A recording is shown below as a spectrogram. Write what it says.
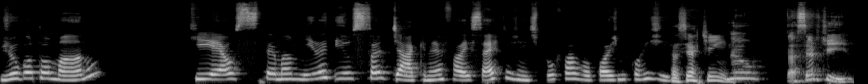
jugo otomano que é o sistema Millet e o Sanjak, né? Falei certo, gente? Por favor, pode me corrigir. Tá certinho. Não, tá certinho.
